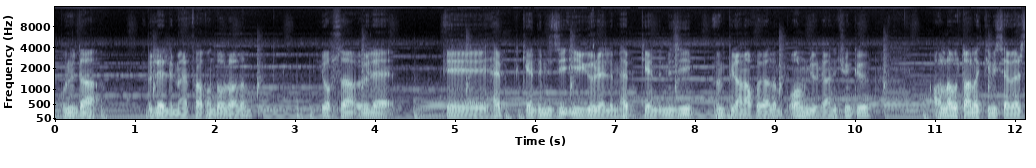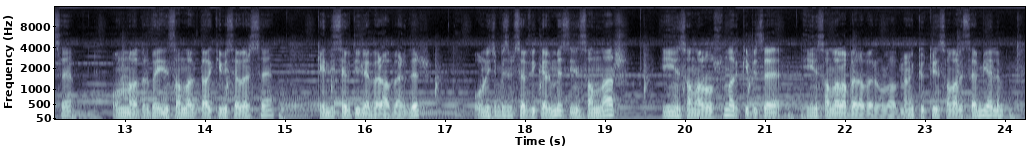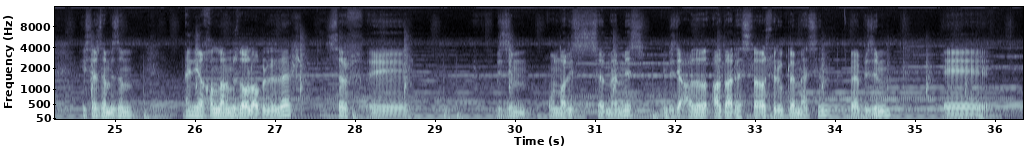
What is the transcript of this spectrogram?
Bunu da bilelim yani farkında olalım. Yoksa öyle e, hep kendimizi iyi görelim, hep kendimizi ön plana koyalım. Olmuyor yani çünkü Allahu Teala kimi severse onunladır ve insanlar da kimi severse kendi sevdiğiyle beraberdir. Onun için bizim sevdiklerimiz insanlar iyi insanlar olsunlar ki bize iyi insanlarla beraber olalım. Yani kötü insanları sevmeyelim. İstersen bizim en yakınlarımız da olabilirler. Sırf e, bizim onları sevmemiz bizi ad- adaletsizliğe sürüklemesin ve bizim e,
